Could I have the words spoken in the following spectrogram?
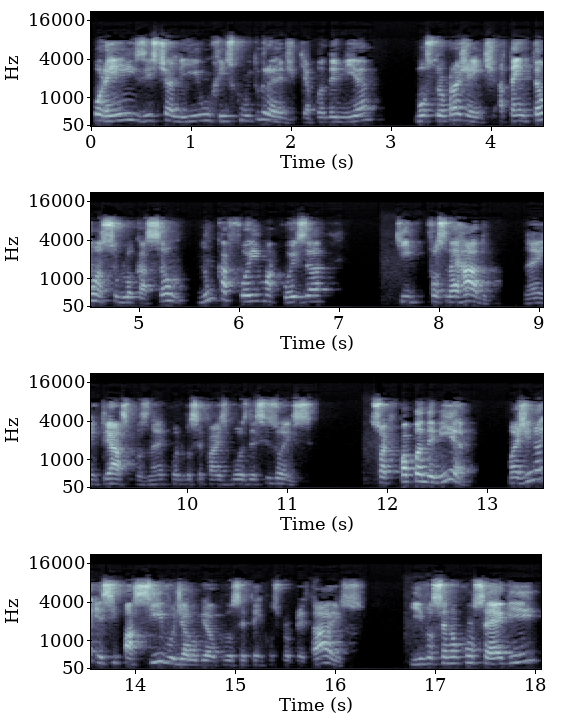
Porém, existe ali um risco muito grande, que a pandemia mostrou pra gente. Até então, a sublocação nunca foi uma coisa que fosse dar errado, né? entre aspas, né? quando você faz boas decisões. Só que com a pandemia, Imagina esse passivo de aluguel que você tem com os proprietários e você não consegue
